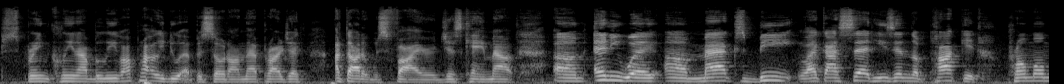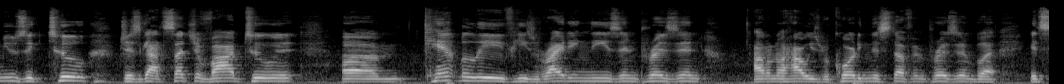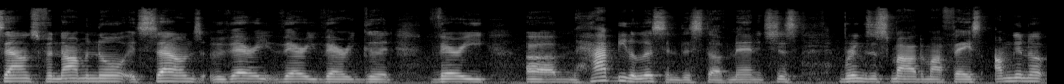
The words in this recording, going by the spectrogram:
Spring Clean, I believe. I'll probably do episode on that project. I thought it was fire. It just came out. Um, anyway, um, Max B, like I said, he's in the pocket. Promo music too. Just got such a vibe to it. Um, can't believe he's writing these in prison, I don't know how he's recording this stuff in prison, but it sounds phenomenal. It sounds very, very, very good. Very um, happy to listen to this stuff, man. It just brings a smile to my face. I'm gonna,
